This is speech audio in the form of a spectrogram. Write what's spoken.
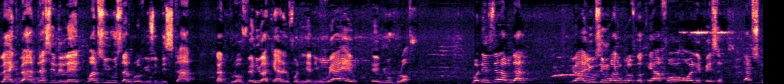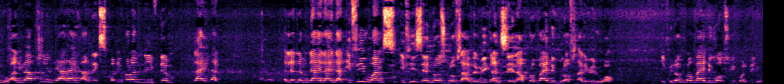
like you are dressing the leg, once you use that glove, you should discard that glove. When you are caring for the head, you wear a, a new glove. But instead of that, you are using one glove to care for all the patients. That's true. And you are putting their life at risk. But you cannot leave them like that. Let them die like that. If he wants, if he said those gloves are available, we can say now provide the gloves and it will work. If you don't provide the gloves, we continue.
